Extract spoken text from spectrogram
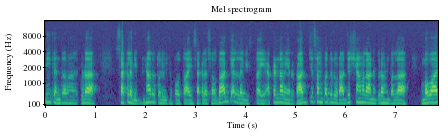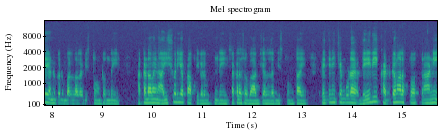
మీకంతా కూడా సకల విఘ్నాలు తొలగిపోతాయి సకల సౌభాగ్యాలు లభిస్తాయి. అఖండమైన రాజ్య సంపదలు రాజ్యశ్యామల అనుగ్రహం వల్ల అమ్మవారి అనుగ్రహం వల్ల లభిస్తూ ఉంటుంది. అఖండమైన ఐశ్వర్య ప్రాప్తి కలుగుతుంది. సకల సౌభాగ్యాలు లభిస్తుంటాయి ప్రతినిత్యం కూడా దేవి ఖడ్గమాల స్తోత్రాన్ని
